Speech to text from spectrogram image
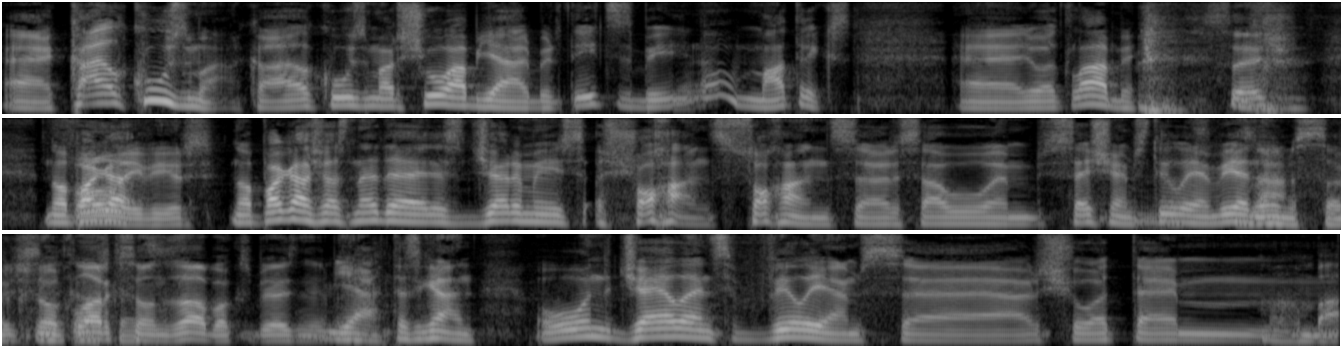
Uh, Kaila Kuzma. Kaila Kuzma ar šo apģērbu ir ticis, bija nu, Matriks. Uh, ļoti labi. Seši. No, pagā... No pagājušās nedēļas Jeremijs Šohans, Sohans ar saviem sešiem stiliem vienā. Viņš no Clarksona zābaks bija aizņemts. Jā, tas gan. Un Jēlens Viljams eh, ar šo te Mamba.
